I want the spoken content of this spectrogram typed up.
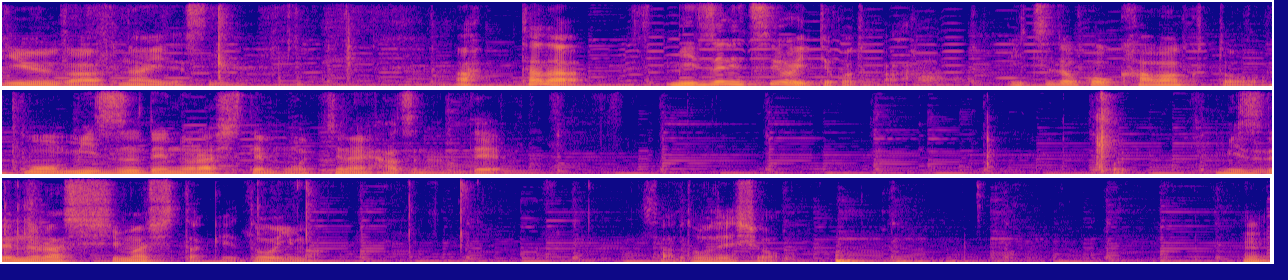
理由がないですね。あただ水に強いってことか。一度こう乾くともう水で濡らしても落ちないはずなんで。水で濡らしましたけど今。さあどうでしょう。うん。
